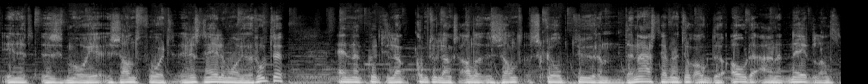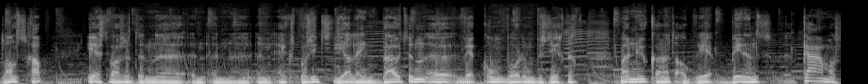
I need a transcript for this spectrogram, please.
in het mooie Zandvoort. Er is een hele mooie route... En dan kunt u komt u langs alle zandsculpturen. Daarnaast hebben we natuurlijk ook de ode aan het Nederlands landschap. Eerst was het een, eh, een, een, eh, een expositie die alleen buiten eh, kon worden bezichtigd. Maar nu kan het ook weer binnen kamers,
